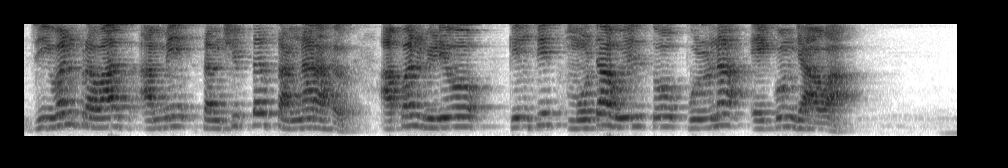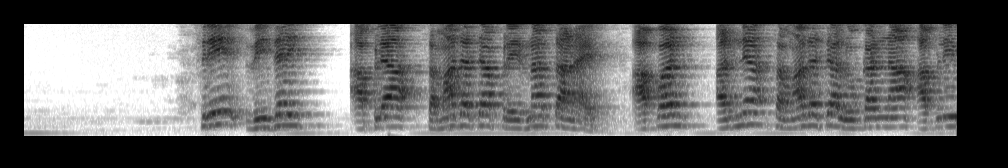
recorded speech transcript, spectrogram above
जीवन प्रवास आम्ही संक्षिप्त सांगणार आहोत. आपण व्हिडिओ किंचित मोठा होईल तो पूर्ण ऐकून घ्यावा. श्री विजय आपल्या समाजाच्या प्रेरणास्थान आहेत आपण अन्य समाजाच्या लोकांना आपली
